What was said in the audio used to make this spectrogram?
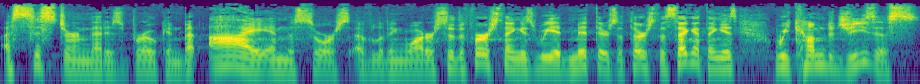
a cistern that is broken, but I am the source of living water. So the first thing is we admit there's a thirst. The second thing is we come to Jesus.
